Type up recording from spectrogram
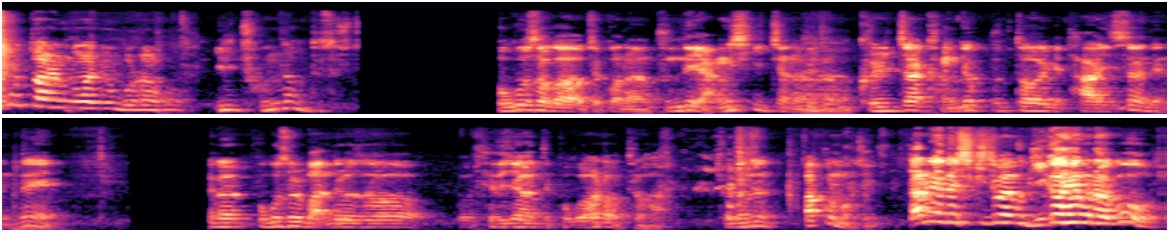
별것도 아닌 거 가지고 뭐라고. 일 존나 못했어. 보고서가 어쨌거나 군대 양식 있잖아 그죠. 글자 간격부터 이게 다 있어야 되는데 내가 보고서를 만들어서 대대장한테 보고하라고 들어가. 그러면은 빠꾸를 먹지 다른 애들 시키지 말고 네가 해오라고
